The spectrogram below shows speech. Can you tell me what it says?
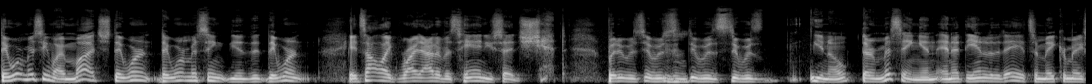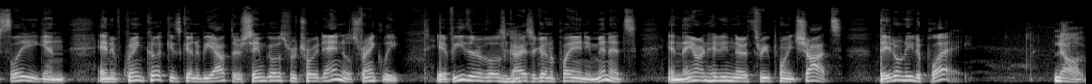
they weren't missing by much. They weren't. They weren't missing. You know, they weren't. It's not like right out of his hand. You said shit, but it was. It was. Mm-hmm. It was. It was. You know, they're missing, and and at the end of the day, it's a make or miss league, and and if Quinn Cook is going to be out there, same goes for Troy Daniels. Frankly, if either of those mm-hmm. guys are going to play any minutes and they aren't hitting their three point shots, they don't need to play. No,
